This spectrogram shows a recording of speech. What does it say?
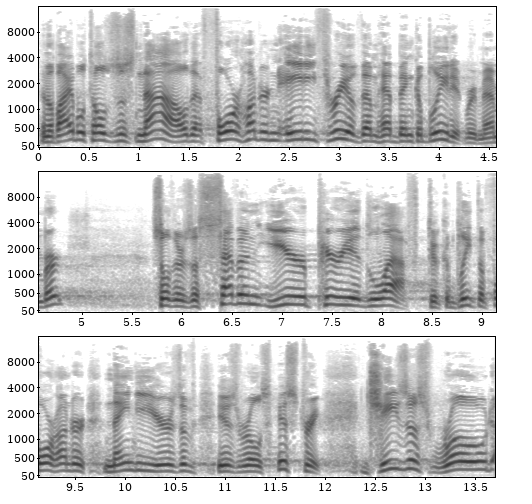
And the Bible tells us now that 483 of them have been completed, remember? So there's a seven year period left to complete the 490 years of Israel's history. Jesus rode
